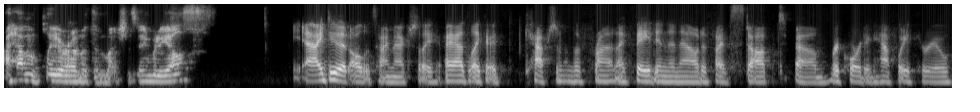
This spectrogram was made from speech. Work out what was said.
I haven't played around with them much. Has anybody else? Yeah, I do it all the time, actually. I add like a caption on the front. I fade in and out if I've stopped um, recording halfway through.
